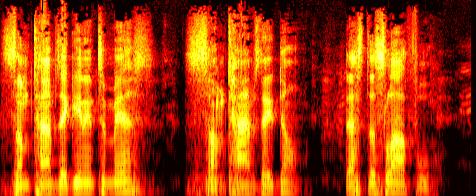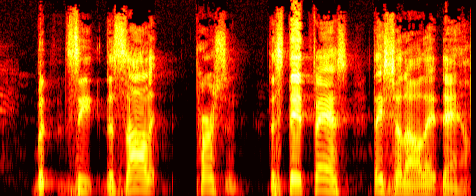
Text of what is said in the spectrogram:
Sometimes they get into mess. Sometimes they don't. That's the slothful. But see, the solid person, the steadfast, they shut all that down.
